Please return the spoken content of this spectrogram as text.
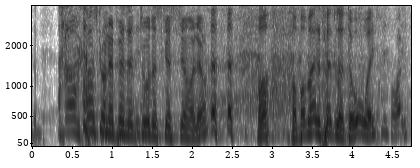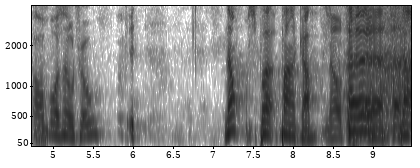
Non, je pense qu'on a fait le tour de cette question-là. On a pas mal fait le tour, oui. Ouais, on passe à autre chose. Non, c'est pas, pas encore. Non. Euh, non.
